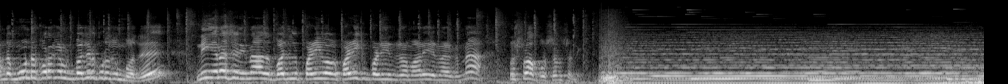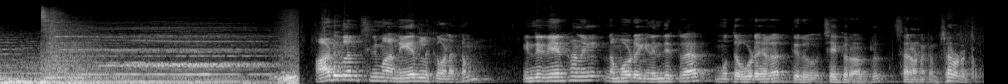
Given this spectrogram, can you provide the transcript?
அந்த மூன்று குரங்களுக்கு பதில் கொடுக்கும்போது நீங்கள் என்ன செய்றீங்கன்னா அது பதில் பழி பழிக்கு பழின்ற மாதிரி என்ன இருக்குன்னா புஷ்பா புஷ்பன்னு சொல்லி ஆடுகளம் சினிமா நேயர்களுக்கு வணக்கம். இன்று நேர்காணலில் நம்மோடு இணைந்திருக்கிறார் மூத்த ஊடகர் திரு சேகர் அவர்கள். சார் வணக்கம் சார். வணக்கம்.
